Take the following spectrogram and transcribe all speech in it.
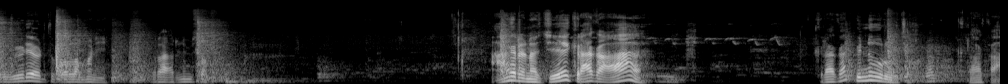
ஒரு வீடியோ எடுத்து போடலாமா நீ? ஒரு ஆறு நிமிஷம். ஆங்கர் என்னாச்சு? கிராக்கா? கிராக்கா? பின்னு உருவிச்சு கிராக்கா?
